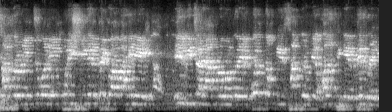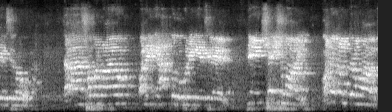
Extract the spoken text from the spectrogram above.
ছাত্র যুবলীগ, পুলিশ লীগের পেটোয়া বাহিনী নির্বিচারে আক্রমণ করে প্রত্যেকটি ছাত্রকে হল থেকে বের করে দিয়েছিল। যারা সমন্বয়ক অনেকে আত্মগোপনে গিয়েছিলেন। ঠিক সেই সময় গণতন্ত্র মঞ্চ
